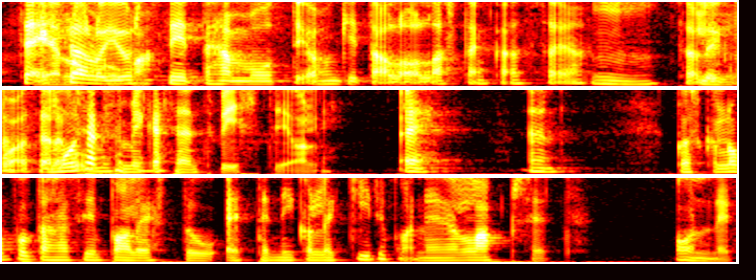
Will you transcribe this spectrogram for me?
se eikö se ollut just niin, että hän muutti johonkin taloon lasten kanssa ja mm, se oli kuva Muistaakseni mikä sen twisti oli? Eh, en. Koska lopultahan siinä paljastuu, että Nicole Kidmanin lapset on ne,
